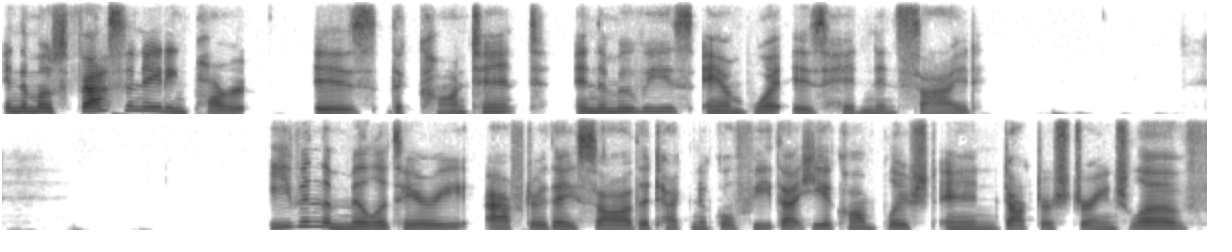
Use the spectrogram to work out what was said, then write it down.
And the most fascinating part is the content in the movies and what is hidden inside. Even the military, after they saw the technical feat that he accomplished in Doctor Strangelove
